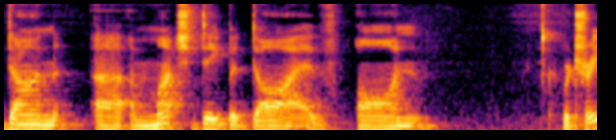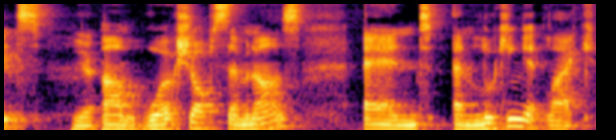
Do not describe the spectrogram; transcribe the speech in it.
done uh, a much deeper dive on retreats, Yeah. um, workshops, seminars, and and looking at like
